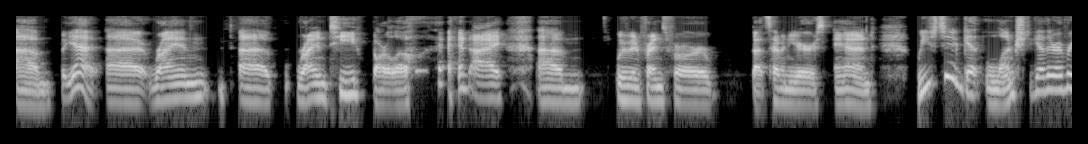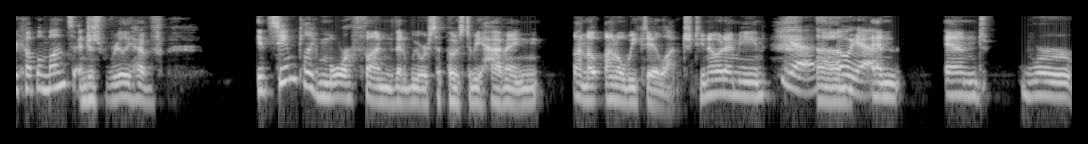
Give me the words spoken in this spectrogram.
Um, but yeah, uh, Ryan uh, Ryan T. Barlow and I um, we've been friends for about seven years, and we used to get lunch together every couple months and just really have. It seemed like more fun than we were supposed to be having on a on a weekday lunch. Do you know what I mean? Yeah. Um, oh yeah. And and we're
